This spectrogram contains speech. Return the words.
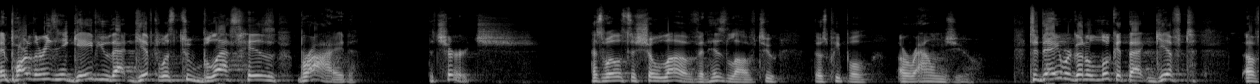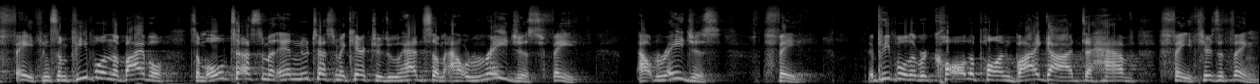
And part of the reason he gave you that gift was to bless his bride, the church, as well as to show love and his love to those people around you. Today, we're going to look at that gift of faith. And some people in the Bible, some Old Testament and New Testament characters who had some outrageous faith, outrageous faith. People that were called upon by God to have faith. Here's the thing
